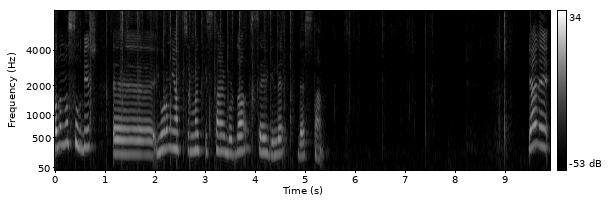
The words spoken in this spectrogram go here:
bana nasıl bir e, yorum yaptırmak ister burada sevgili destem. Yani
